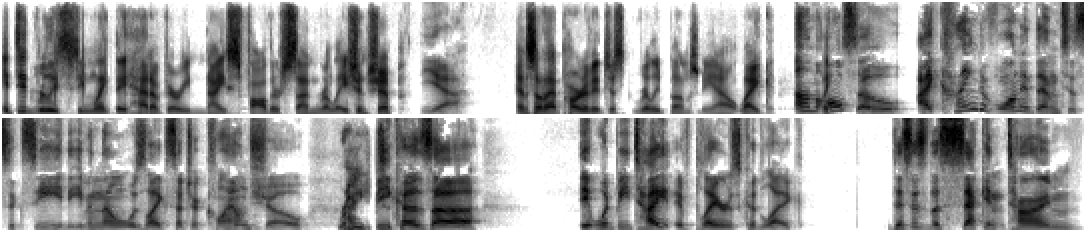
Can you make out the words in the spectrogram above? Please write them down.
it did really seem like they had a very nice father son relationship, yeah. And so that part of it just really bums me out. Like, Um. Like- also, I kind of wanted them to succeed, even though it was like such a clown show, right? because uh, it would be tight if players could like. This is the second time,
